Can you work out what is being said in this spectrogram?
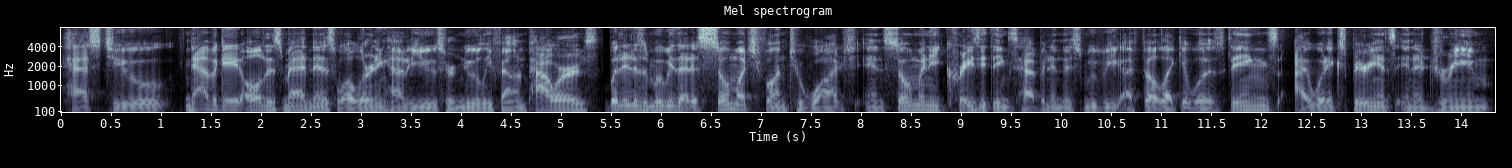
has to navigate all this madness while learning how to use her newly found powers. But it is a movie that is so much fun to watch, and so many crazy things happen in this movie. I felt like it was things I would experience in a dream,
